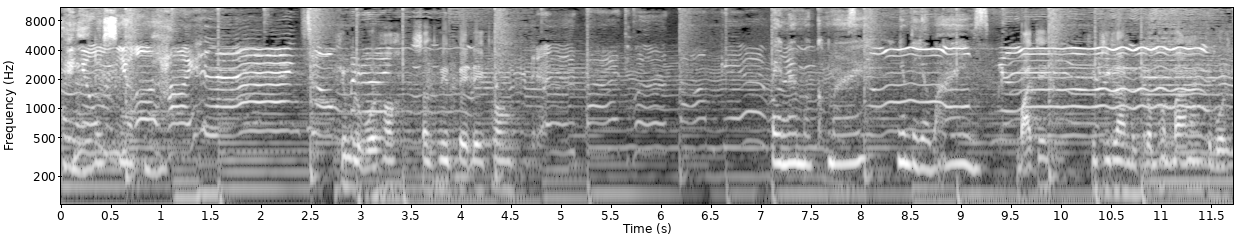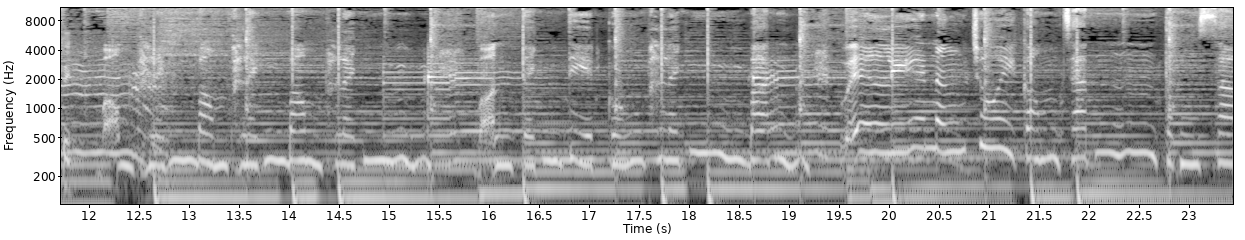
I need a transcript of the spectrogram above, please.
ខ្ញុំយល់ហើយលែងចង់ខ្ញុំរវល់ហោះសឹងគ្មានពេលដេកផងត្រូវតែធ្វើតាមគេពេលណាមកខ្មែរខ្ញុំទៅយកឯងបាច់ទេ ខ្ញុំជិះឡានមួយក្រុមហ៊ុនបានហើយរវល់តិចបំភ្លេចបំភ្លេចបំភ្លេចបន្តិចទៀតគង់ភ្លេចបាត់វេលានឹងជួយកំចាត់ទុកសោ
